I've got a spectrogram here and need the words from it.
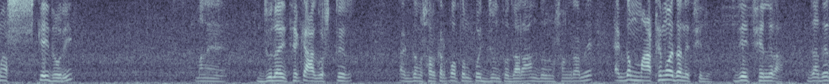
মাসকেই ধরি। মানে জুলাই থেকে আগস্টের একদম সরকার পতন পর্যন্ত যারা আন্দোলন সংগ্রামে একদম মাঠে ময়দানে ছিল, যে ছেলেরা, যাদের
